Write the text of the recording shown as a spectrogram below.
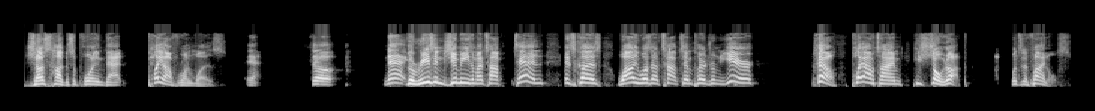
just how disappointing that playoff run was. Yeah. So next, The reason Jimmy's in my top 10 is because while he wasn't a top 10 player during the year, hell, playoff time, he showed up. Went to the finals.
